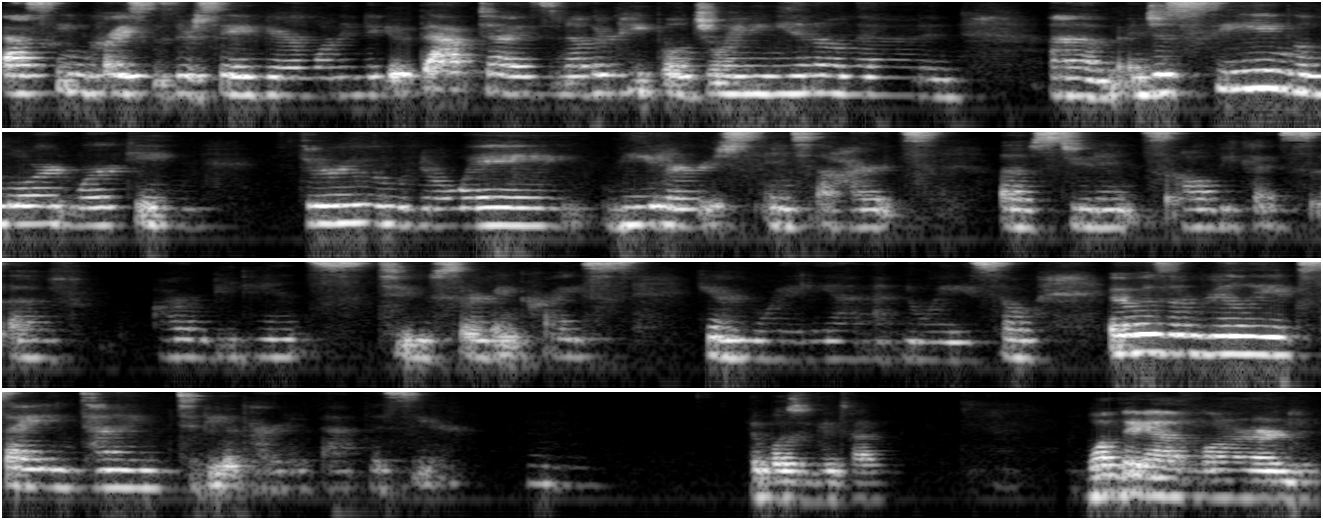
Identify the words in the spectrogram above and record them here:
asking Christ as their Savior, wanting to get baptized, and other people joining in on that, and um, and just seeing the Lord working through Noe leaders into the hearts of students, all because of our obedience to serving Christ here in Morelia at Noe. So it was a really exciting time to be a part of that this year. Mm-hmm. It was a good time. One thing I've learned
